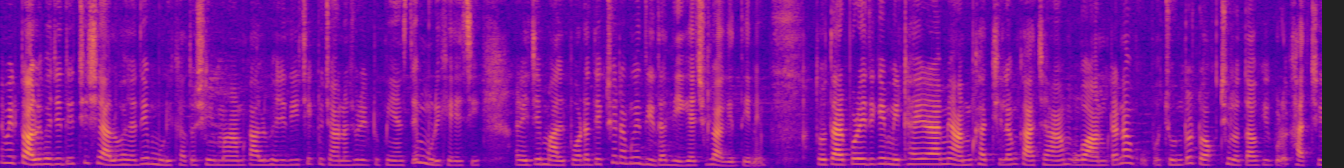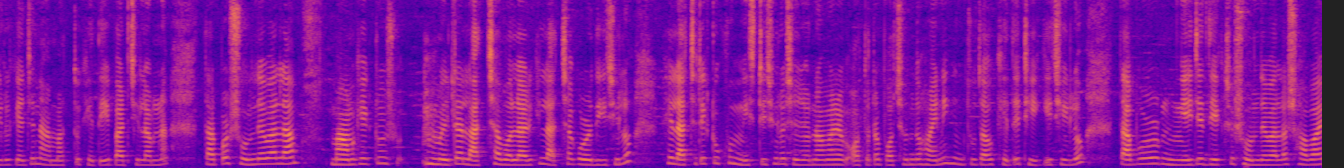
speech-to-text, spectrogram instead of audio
আমি একটু আলু ভেজে দিচ্ছি, সে আলু ভাজা দিয়ে মুড়ি খাতো। সেই মা আমাকে আলু ভেজে দিয়েছি, একটু চানাচুর, একটু পেঁয়াজ দিয়ে মুড়ি খেয়েছি। আর এই যে মালপোয়াটা দেখছ, এটা আমাকে দিদা দিয়ে গেছিল আগের দিনে। তো তারপরে এদিকে মিঠাইরা আমি আম খাচ্ছিলাম, কাঁচা আম। ও আমটা না প্রচণ্ড টক ছিল, তাও কী করে খাচ্ছিল কে জানে, আমার তো খেতেই পারছিলাম না। তারপর সন্ধেবেলা মা আমাকে একটু এটা লাচ্ছা বলে আর কি, লাচ্ছা করে দিয়েছিল। সেই লাচ্ছাটা একটু খুব মিষ্টি ছিল, সেজন্য আমার অতটা পছন্দ হয়নি, কিন্তু তাও খেতে ঠিকই ছিল। তারপর এই যে দেখছ সন্ধেবেলা, সবাই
